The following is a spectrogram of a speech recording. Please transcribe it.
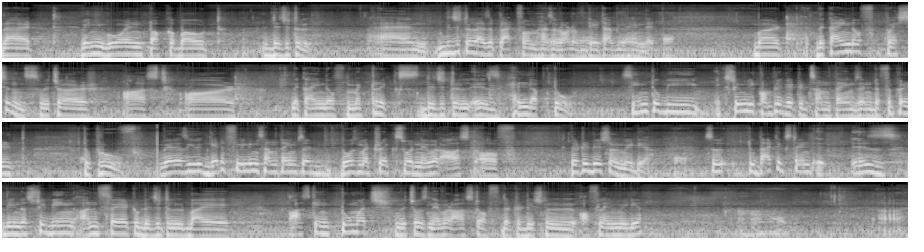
that when you go and talk about digital, and digital as a platform has a lot of data behind it. But the kind of questions which are asked or the kind of metrics digital is held up to seem to be extremely complicated sometimes and difficult to prove. Whereas you get a feeling sometimes that those metrics were never asked of the traditional media. So to that extent, is the industry being unfair to digital by asking too much, which was never asked of the traditional offline media? Uh-huh. Uh,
